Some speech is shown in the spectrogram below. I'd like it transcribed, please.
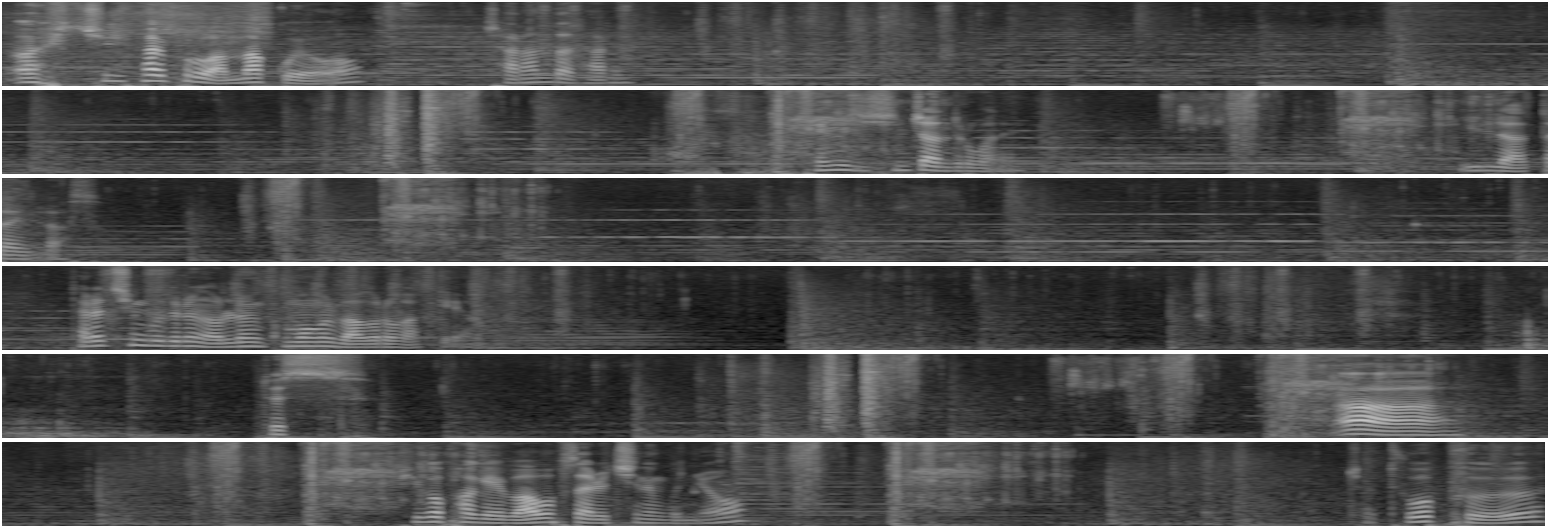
아, 78%안 맞고요. 잘한다, 잘해. 데미지 진짜 안 들어가네. 일 났다, 일 났어. 다른 친구들은 얼른 구멍을 막으러 갈게요. 됐어. 아, 아. 비겁하게 마법사를 치는군요. 자, 두어프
